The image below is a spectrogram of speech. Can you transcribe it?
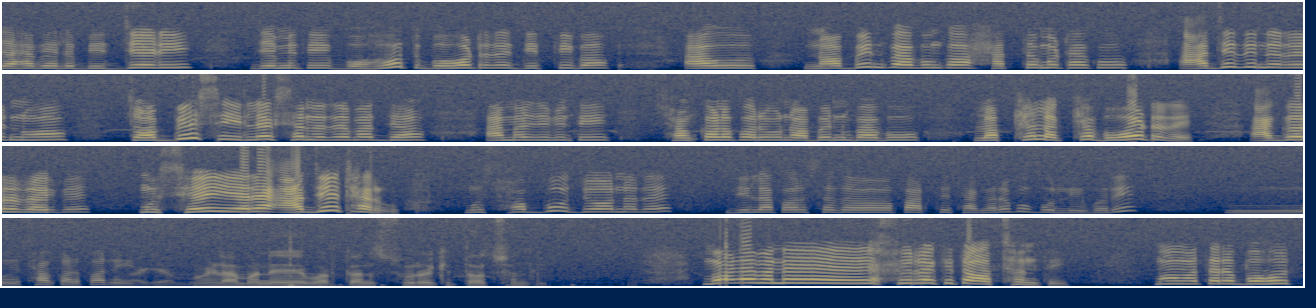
ଯାହା ବି ହେଲେ ବିଜେଡ଼ି ଯେମିତି ବହୁତ ଭୋଟରେ ଜିତିବ ଆଉ ନବୀନ ବାବୁଙ୍କ ହାତ ମୁଠାକୁ ଆଜି ଦିନରେ ନୁହଁ ଚବିଶ ଇଲେକ୍ସନରେ ମଧ୍ୟ ଆମେ ଯେମିତି ସଂକଳ୍ପ କରିବୁ ନବୀନ ବାବୁ ଲକ୍ଷ ଲକ୍ଷ ଭୋଟରେ ଆଗରେ ରହିବେ ମୁଁ ସେଇ ଇଏରେ ଆଜିଠାରୁ ମୁଁ ସବୁ ଜୋନ୍ରେ ଜିଲ୍ଲା ପରିଷଦ ପ୍ରାର୍ଥୀ ସାଙ୍ଗରେ ମୁଁ ବୁଲି କରି ଉଁ, ସଂକଳ୍ପ ନେଇଛି ଆଜ୍ଞା ମହିଳାମାନେ ବର୍ତ୍ତମାନ ସୁରକ୍ଷିତ ଅଛନ୍ତି? ମହିଳାମାନେ ସୁରକ୍ଷିତ ଅଛନ୍ତି। ମୋ ମତରେ ବହୁତ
